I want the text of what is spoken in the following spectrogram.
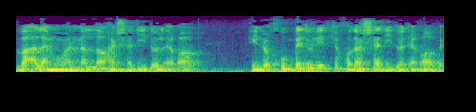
و علمو ان الله شدید العقاب. این رو خوب بدونید که خدا شدید العقابه.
